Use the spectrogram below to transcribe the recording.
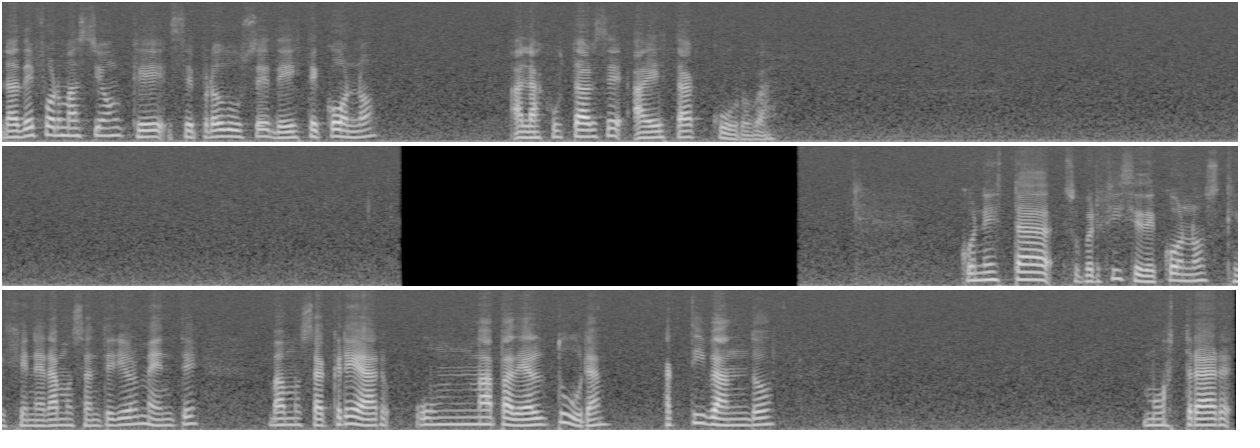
La deformación que se produce de este cono al ajustarse a esta curva Con esta superficie de conos que generamos anteriormente, vamos a crear un mapa de altura activando mostrar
